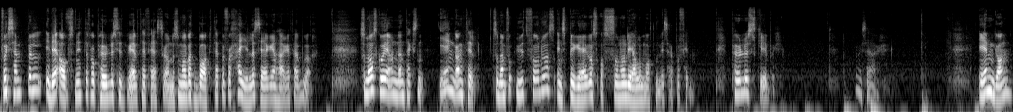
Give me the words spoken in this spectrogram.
F.eks. i det avsnittet fra Paulus sitt brev til feserne som har vært bakteppet for hele serien her i februar. Så la oss gå gjennom den teksten en gang til, så den får utfordre oss og inspirere oss også når det gjelder måten vi ser på film. Paulus skriver Skal vi se her En gang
